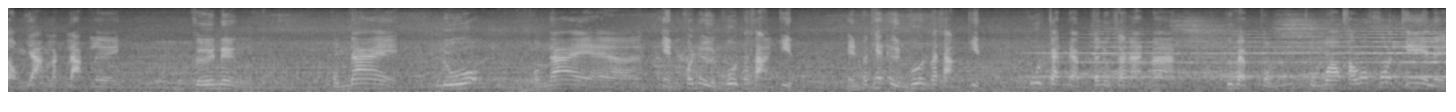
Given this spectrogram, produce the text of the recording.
สองอย่างหลักๆเลย คือหนึ่งผมได้รู้ ผมได้เห็นคนอื่นพูดภาษาอังกฤษ เห็นประเทศอื่นพูดภาษาอังกฤษ พูดกันแบบสนุกสนานมาก คือแบบผมผมมองเขาว่าโคตรเท่เลย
